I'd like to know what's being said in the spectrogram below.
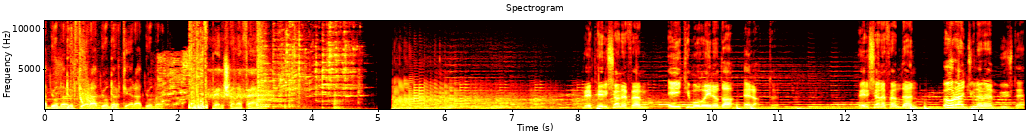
Radyo'da, Türkiye Radyo'da, Türkiye Radyo'da. Perişan Efendi. Ve Perişan Efem eğitim olayına da el attı. Perişan Efem'den öğrencilere müjde.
